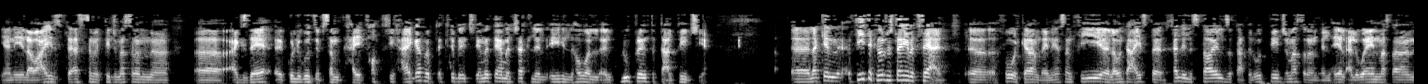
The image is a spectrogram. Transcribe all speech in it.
يعني لو عايز تقسم ال page مثلا آه، آه، أجزاء كل جزء هيتحط فيه حاجة فبتكتب HTML تعمل شكل الايه اللي هو ال blueprint بتاع ال page يعني. لكن في technologies ثانية بتساعد آه، فوق الكلام ده. يعني مثلا في لو أنت عايز تخلي ال styles بتاعت ال web page مثلا اللي هي الألوان مثلا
